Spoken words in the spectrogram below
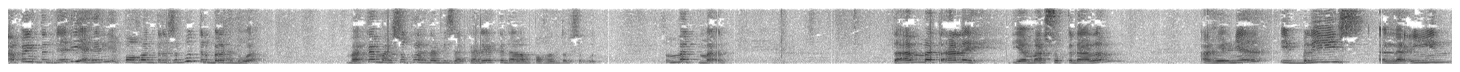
apa yang terjadi? Akhirnya pohon tersebut terbelah dua. Maka masuklah Nabi Zakaria ke dalam pohon tersebut. Fatman. Ta'ammat alaih. Dia masuk ke dalam. Akhirnya iblis al-la'in.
